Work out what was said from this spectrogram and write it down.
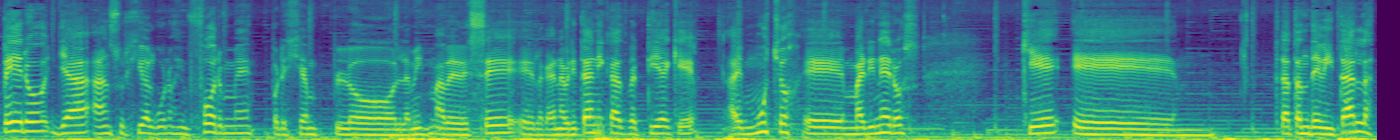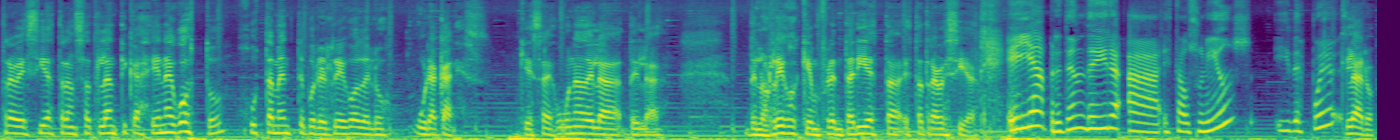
pero ya han surgido algunos informes, por ejemplo, la misma BBC, eh, la cadena británica, advertía que hay muchos marineros que eh, tratan de evitar las travesías transatlánticas en agosto justamente por el riesgo de los huracanes, que esa es una de, las de, de los riesgos que enfrentaría esta, esta travesía. ¿Ella pretende ir a Estados Unidos y después... Claro,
